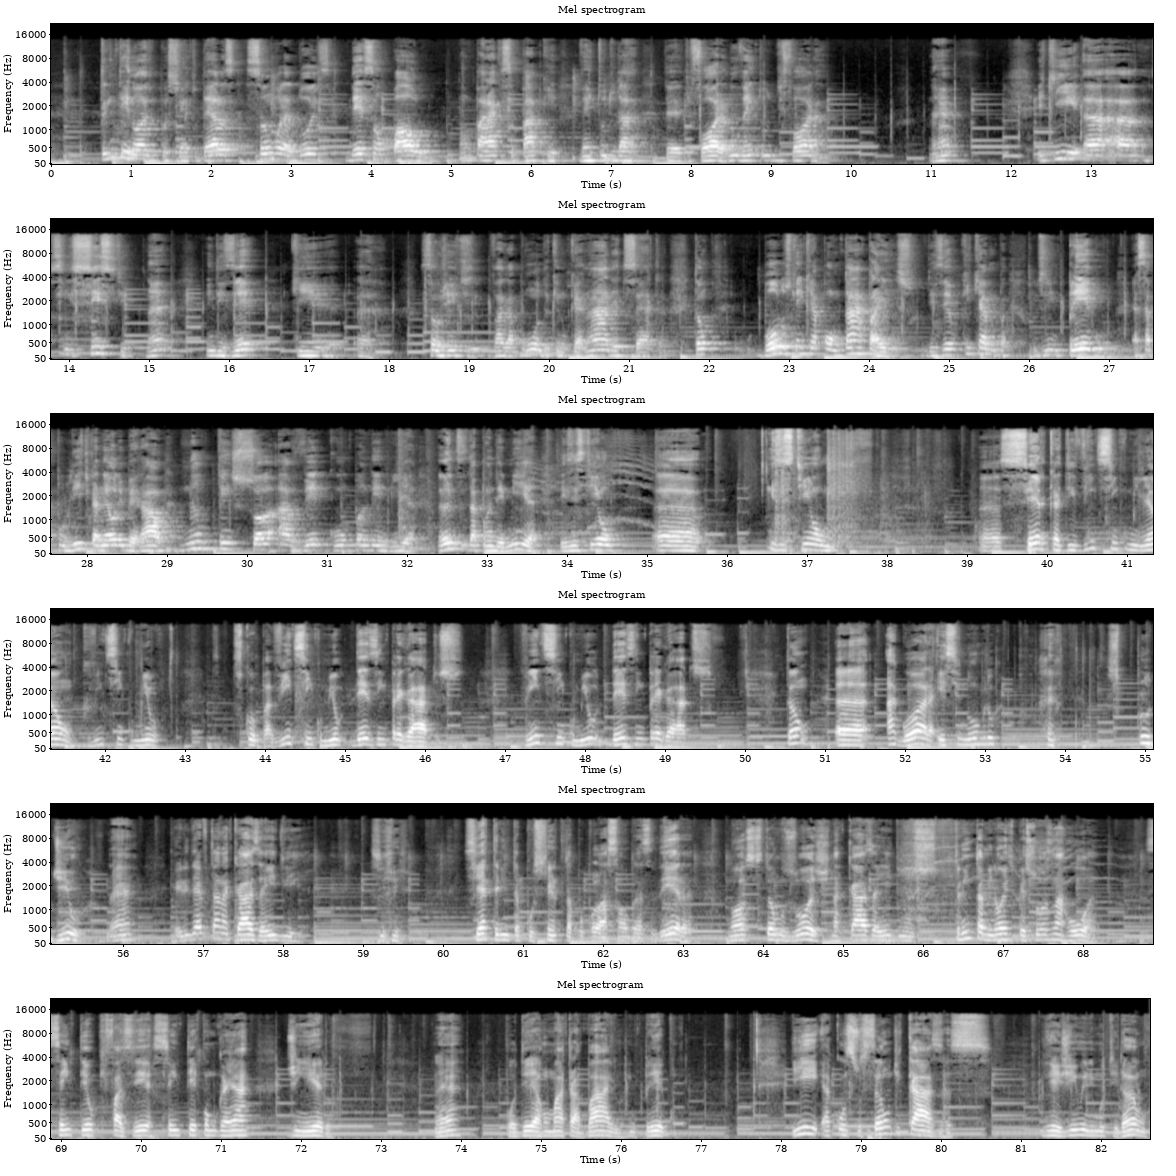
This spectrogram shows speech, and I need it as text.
39% delas são moradores de São Paulo. Vamos parar com esse papo que vem tudo da, de, de fora, não vem tudo de fora. Né? E que ah, ah, se insiste né, em dizer que é, são gente vagabunda, que não quer nada, etc. Então, Boulos tem que apontar para isso, dizer o que, que é o desemprego, essa política neoliberal não tem só a ver com pandemia. Antes da pandemia existiam uh, existiam uh, cerca de 25 milhão, 25 mil, desculpa, 25 mil desempregados. 25 mil desempregados. Então, Uh, agora esse número explodiu, né? Ele deve estar na casa aí de, de se é 30% da população brasileira, nós estamos hoje na casa aí de uns 30 milhões de pessoas na rua, sem ter o que fazer, sem ter como ganhar dinheiro, né? Poder arrumar trabalho, emprego. E a construção de casas regime de mutirão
